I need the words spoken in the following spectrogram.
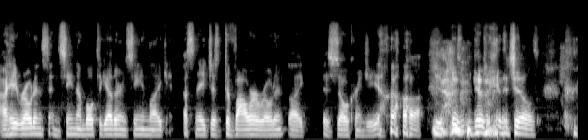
I hate rodents and seeing them both together and seeing like a snake just devour a rodent like is so cringy. yeah, Gives- gives me the chills.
